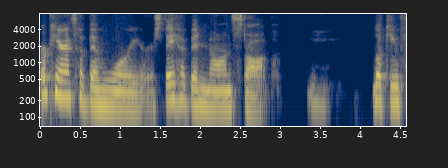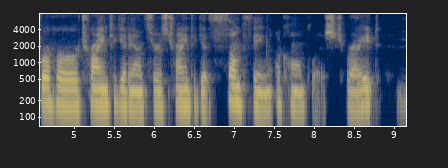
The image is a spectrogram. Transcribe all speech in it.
Her parents have been warriors. They have been nonstop. Mm. looking for her, trying to get answers, trying to get something accomplished, right? Mm-hmm.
